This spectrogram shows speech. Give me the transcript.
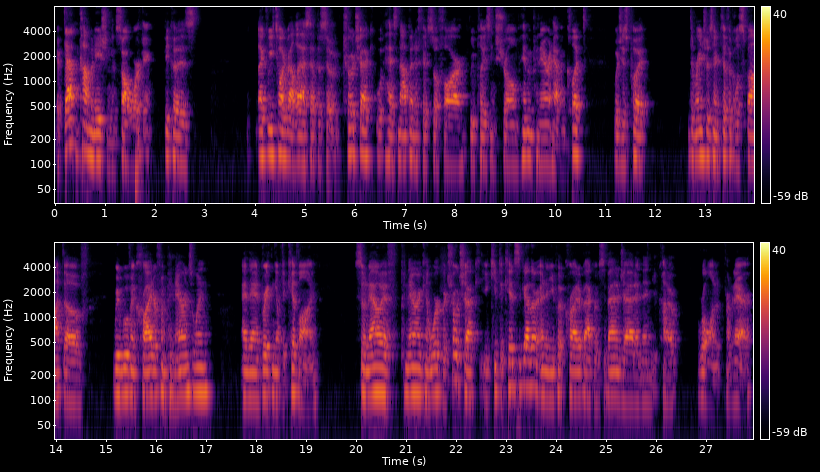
if that combination can start working, because like we talked about last episode, Trocheck has not been a fit so far, replacing Strome. Him and Panarin haven't clicked, which has put the Rangers in a difficult spot of removing Kreider from Panarin's wing and then breaking up the kid line. So now if Panarin can work with Trocheck, you keep the kids together and then you put Kreider back with Zibanejad and then you kind of roll on from there.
